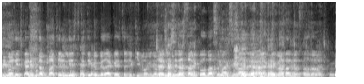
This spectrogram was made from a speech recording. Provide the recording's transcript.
ty vozičkári si tam platili listky, ty kokos, ako je to, že kývlový Černo si dostali klobasu maximálne a Kýbel tam dostal dovačku.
